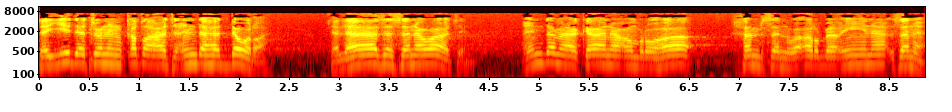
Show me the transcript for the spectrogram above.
سيدة انقطعت عندها الدورة ثلاث سنوات عندما كان عمرها خمسا وأربعين سنة.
